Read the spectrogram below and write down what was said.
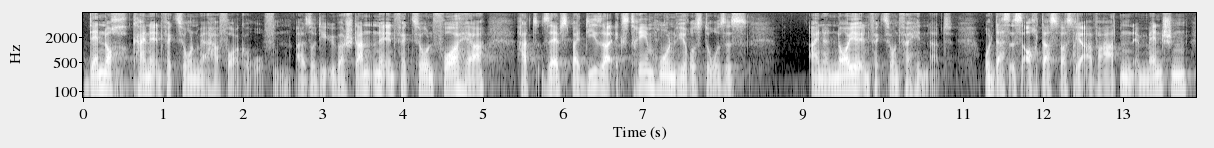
dennoch keine Infektion mehr hervorgerufen. Also die überstandene Infektion vorher hat selbst bei dieser extrem hohen Virusdosis eine neue Infektion verhindert. Und das ist auch das, was wir erwarten im Menschen,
